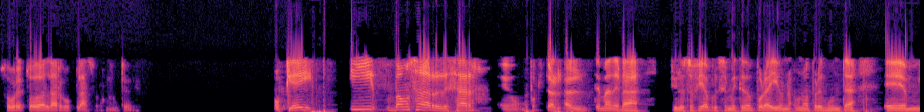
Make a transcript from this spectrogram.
sobre todo a largo plazo, como te digo. Ok, y vamos a regresar eh, un poquito al, tema de la filosofía, porque se me quedó por ahí una, pregunta. Em,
